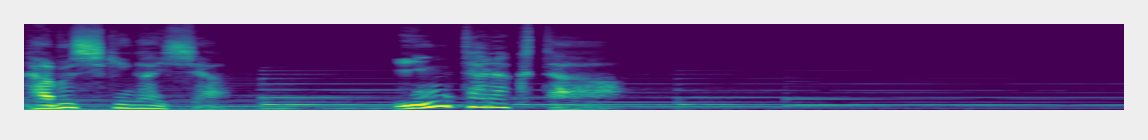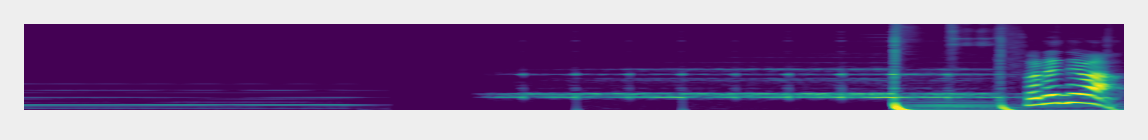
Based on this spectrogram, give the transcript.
株式会社インタラクター。それでは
